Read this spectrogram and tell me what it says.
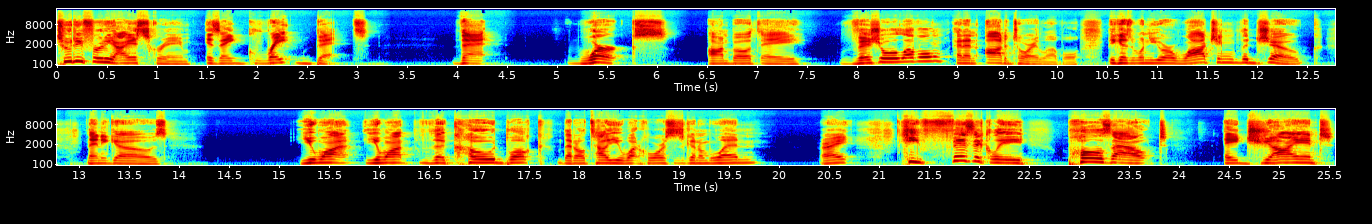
Tutti Frutti ice cream is a great bit that works on both a visual level and an auditory level because when you are watching the joke, then he goes, You want you want the code book that'll tell you what horse is going to win, right? He physically pulls out a giant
